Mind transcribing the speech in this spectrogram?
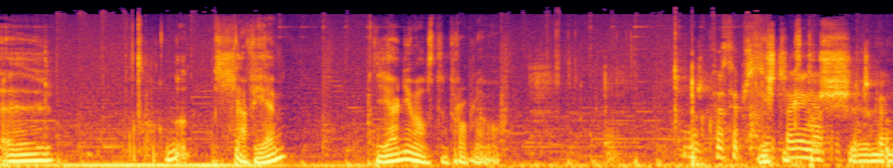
E, no, ja wiem, ja nie mam z tym problemu. Może kwestia przyzwyczajenia ktoś, troszeczkę.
